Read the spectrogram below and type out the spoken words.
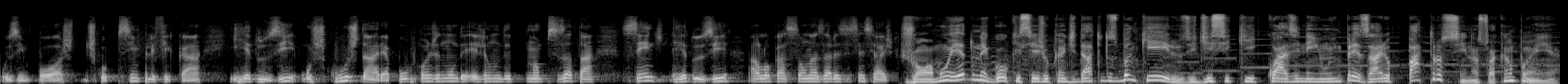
os impostos, desculpe, simplificar e reduzir os custos da área pública, onde ele não, ele não, não precisa estar, sem reduzir a alocação nas áreas essenciais. João Amoedo negou que seja o candidato dos banqueiros e disse que quase nenhum empresário patrocina a sua campanha.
